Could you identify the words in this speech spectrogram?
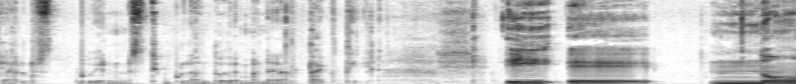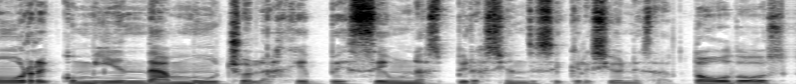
ya lo estuvieron estimulando de manera táctil, y eh, no recomienda mucho la GPC una aspiración de secreciones a todos,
